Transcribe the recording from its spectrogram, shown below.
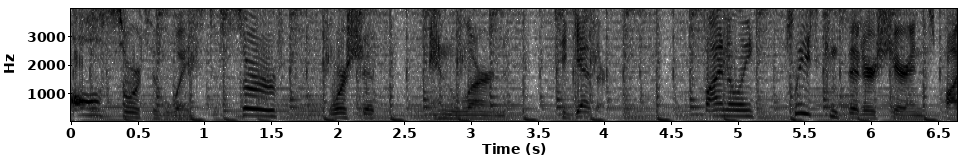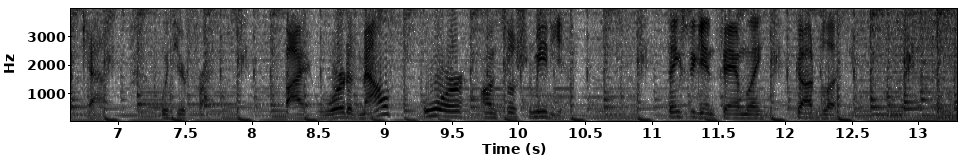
all sorts of ways to serve, worship, and learn together. Finally, please consider sharing this podcast with your friends by word of mouth or on social media. Thanks again, family. God bless you.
